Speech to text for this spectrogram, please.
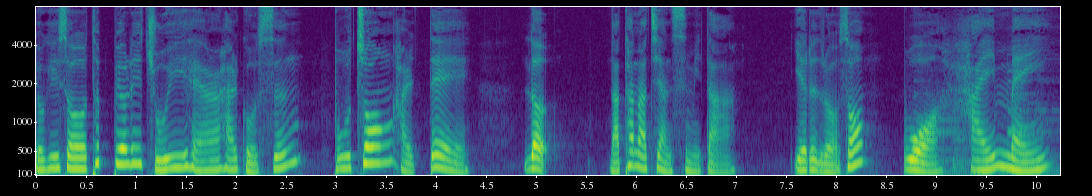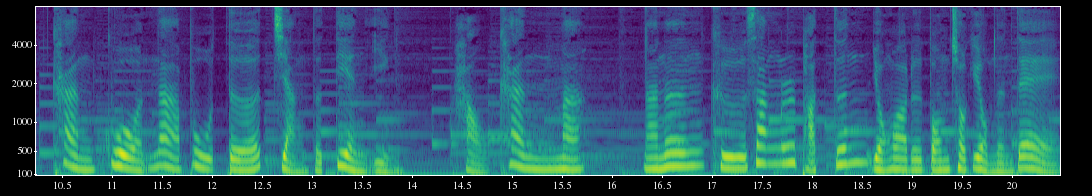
여기서 특별히 주의해야 할 것은 부정할 때 러 나타나지 않습니다. 예를 들어서 我还没看过那部得奖的电影好看吗? 나는 그 상을 받은 영화를 본 적이 없는데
